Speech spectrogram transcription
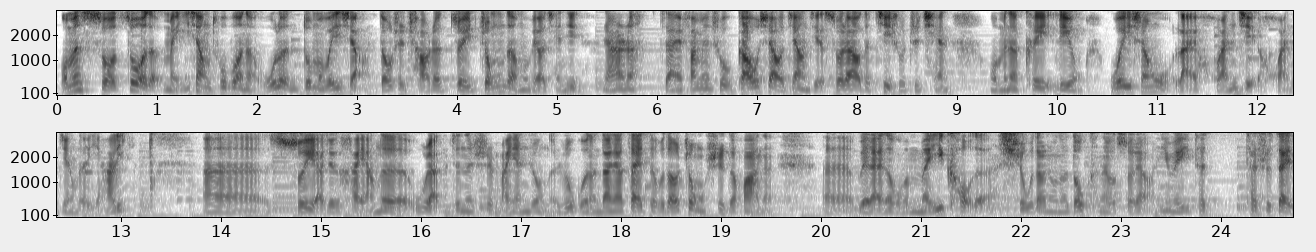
我们所做的每一项突破呢，无论多么微小，都是朝着最终的目标前进。然而呢，在发明出高效降解塑料的技术之前，我们呢可以利用微生物来缓解环境的压力。呃，所以啊，这个海洋的污染，真的是蛮严重的。如果呢，大家再得不到重视的话呢，呃，未来呢，我们每一口的食物当中呢，都可能有塑料，因为它它是在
